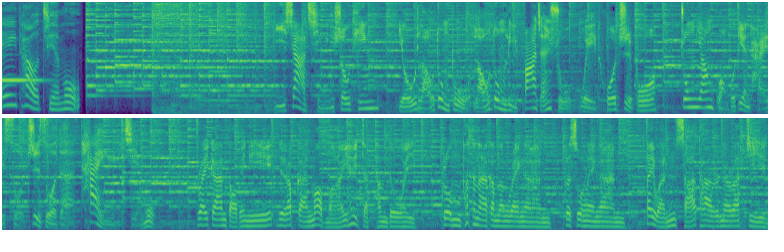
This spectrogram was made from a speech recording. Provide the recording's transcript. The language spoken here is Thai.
A 套节目。以下请您收听由劳动部劳动力发展署委托制播，中央广播电台所制作的泰语节目。 รายการต่อไปนี้ได้รับการมอบหมายให้จัดทำโดย กรมพัฒนากำลังแรงงาน กระทรวงแรงงาน ไต้หวันสาธารณรัฐจีน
